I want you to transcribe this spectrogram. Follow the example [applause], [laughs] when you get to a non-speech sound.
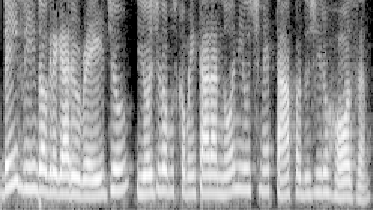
Bem-vindo ao Gregário Radio e hoje vamos comentar a nona e última etapa do Giro Rosa,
